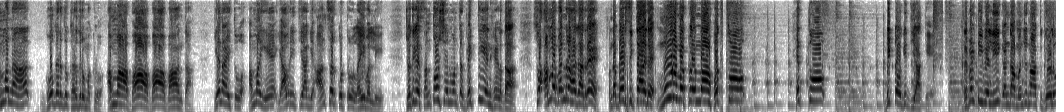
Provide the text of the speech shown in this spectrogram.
ಅಮ್ಮನ ಗೋಗರದು ಕರೆದ್ರು ಮಕ್ಕಳು, ಅಮ್ಮ ಬಾ ಬಾ ಬಾ ಅಂತ. ಏನಾಯ್ತು? ಅಮ್ಮ ಯಾವ ರೀತಿಯಾಗಿ ಆನ್ಸರ್ ಕೊಟ್ರು ಲೈವ್ ಅಲ್ಲಿ? ಜೊತೆಗೆ ಸಂತೋಷ್ ಎನ್ನುವಂತ ವ್ಯಕ್ತಿ ಏನ್ ಹೇಳ್ದ? ಸೊ ಅಮ್ಮ ಬಂದ್ರು ಹಾಗಾದ್ರೆ ಒಂದು ಅಪ್ಡೇಟ್ ಸಿಗ್ತಾ ಇದೆ. ಮೂರು ಮಕ್ಕಳನ್ನ ಹೊತ್ತು, ಹೆತ್ತು ಬಿಟ್ಟೋಗಿದ್ ಯಾಕೆ ರೆಬಲ್ ಟಿವಿಯಲ್ಲಿ ಗಂಡ ಮಂಜುನಾಥ್ ಗೋಳು.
